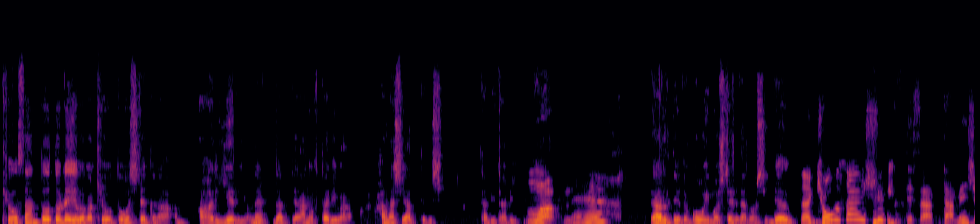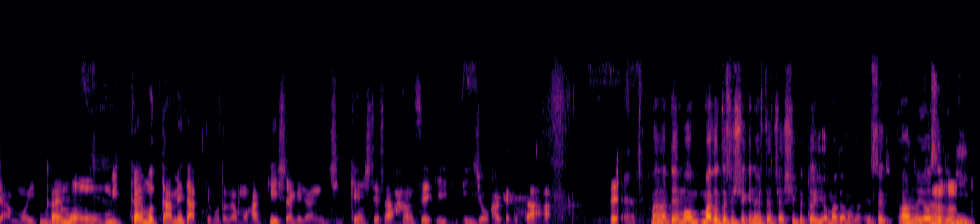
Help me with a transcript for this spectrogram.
共産党と令和が共闘していくのはありえるよねだってあの二人は話し合ってるしたびたびまあね。である程度合意もしてるだろうしでだから共産主義ってさ、ダメじゃん。もう一回もう、一回もうダメだってことがもうはっきりしたわけじゃん。実験してさ、半世紀以上かけてさ。で、まあでもマルクス主義の人たちはしぶといよまだまだすあの要するに、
